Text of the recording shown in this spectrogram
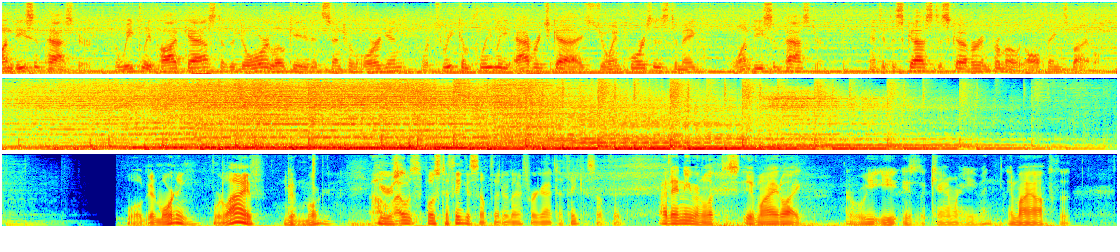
Welcome to One Decent Pastor, a weekly podcast of The Door located in Central Oregon, where three completely average guys join forces to make one decent pastor and to discuss, discover, and promote all things Bible. Well, good morning. We're live. Good morning. Oh, I was supposed to think of something and I forgot to think of something. I didn't even look to see. Am I like, are we, e- is the camera even? Am I off the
